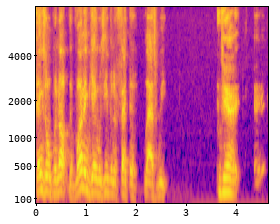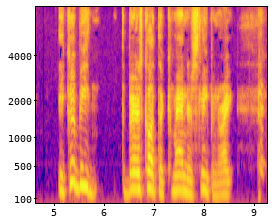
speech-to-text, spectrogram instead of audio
things open up. The running game was even effective last week. Yeah, it could be the Bears caught the Commanders sleeping, right?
